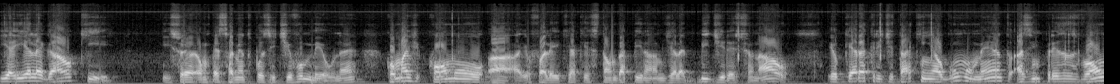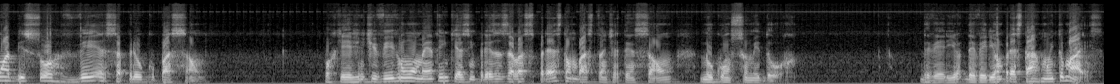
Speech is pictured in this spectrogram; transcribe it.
E aí é legal que isso é um pensamento positivo meu, né? Como, a, como a, eu falei que a questão da pirâmide ela é bidirecional, eu quero acreditar que em algum momento as empresas vão absorver essa preocupação. Porque a gente vive um momento em que as empresas elas prestam bastante atenção no consumidor. Deveriam, deveriam prestar muito mais,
